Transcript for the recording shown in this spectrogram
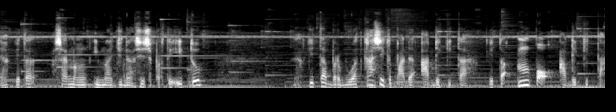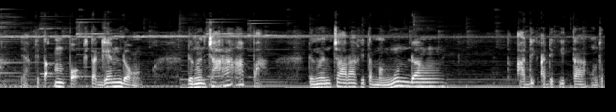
ya kita saya mengimajinasi seperti itu. Ya, kita berbuat kasih kepada adik kita. Kita empok adik kita ya kita empok kita gendong. Dengan cara apa? Dengan cara kita mengundang adik-adik kita untuk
